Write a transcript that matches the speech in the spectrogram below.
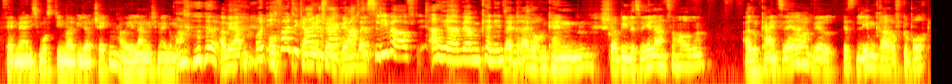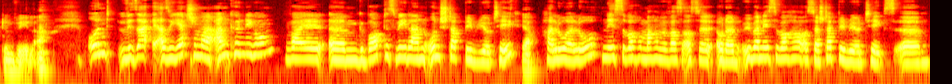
Fällt mir ein, ich muss die mal wieder checken, habe ich lange nicht mehr gemacht. Aber wir hatten, Und ich Oh, wollte gerade sagen, macht seit- es lieber auf. Ach ja, wir haben kein seit Internet. drei Wochen kein stabiles WLAN zu Hause. Also keins selber. Ja. Wir leben gerade auf gebrauchtem WLAN. Und wir sagen, also jetzt schon mal Ankündigung, weil ähm, geborgtes WLAN und Stadtbibliothek. Ja. Hallo, hallo. Nächste Woche machen wir was aus der, oder übernächste Woche aus der Stadtbibliotheks, ähm,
